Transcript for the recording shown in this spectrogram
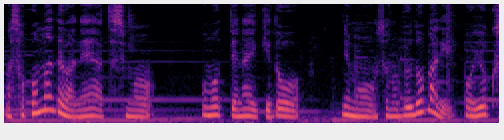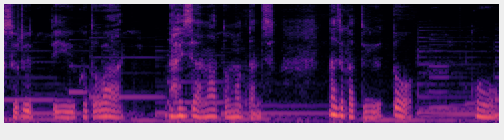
まあ、そこまではね、私も思ってないけど、でも、そのぶどまりを良くするっていうことは大事だなと思ったんです。なぜかというと、こ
